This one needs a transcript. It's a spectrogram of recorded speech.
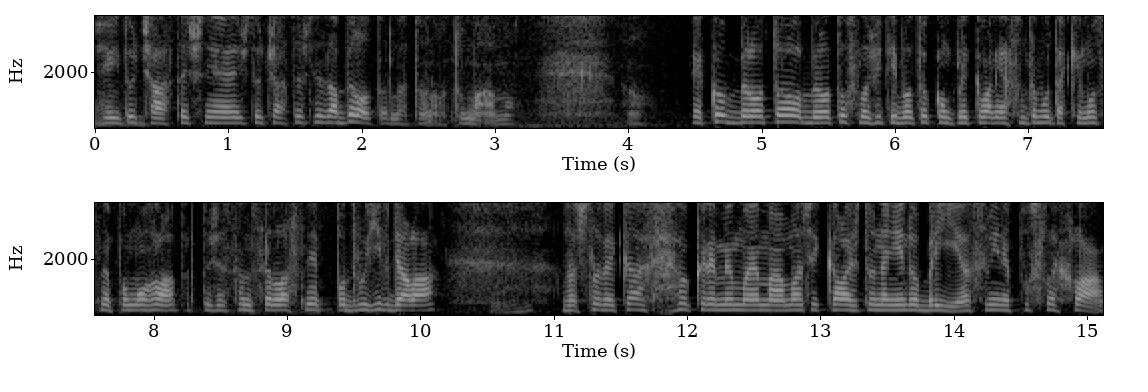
že jí to částečně, že to částečně zabilo tohleto, no, tu mámu. No. Jako bylo to, bylo to složitý, bylo to komplikované. Já jsem tomu taky moc nepomohla, protože jsem se vlastně po druhý vdala za člověka, o kterém mi moje máma říkala, že to není dobrý. Já jsem ji neposlechla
